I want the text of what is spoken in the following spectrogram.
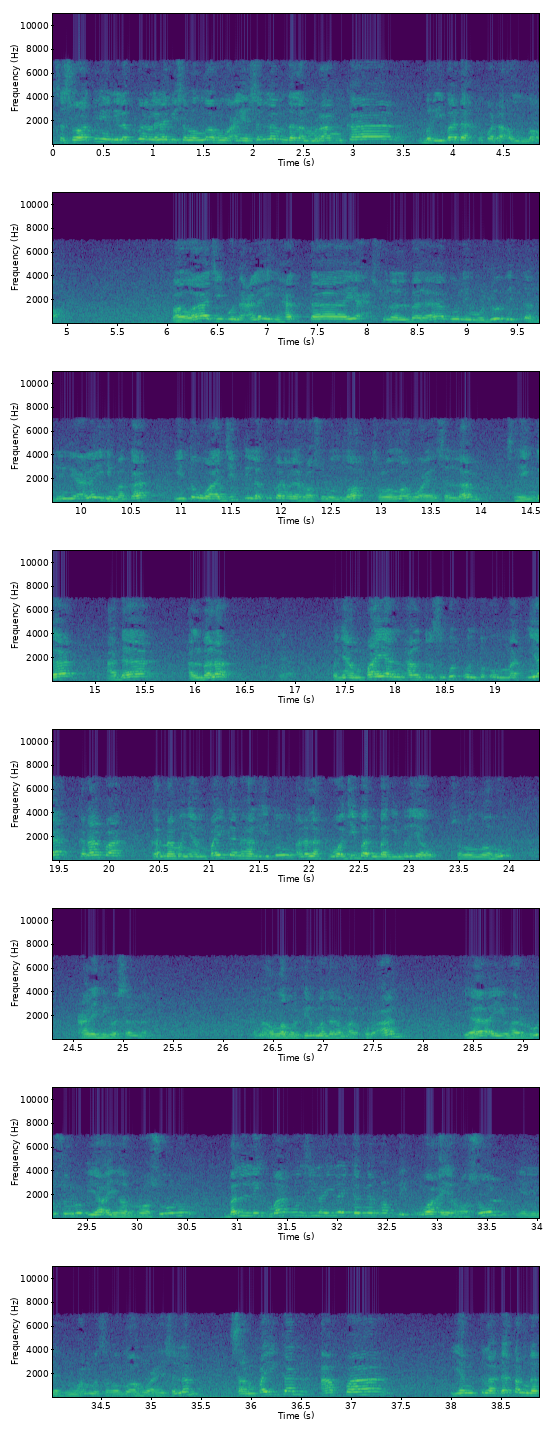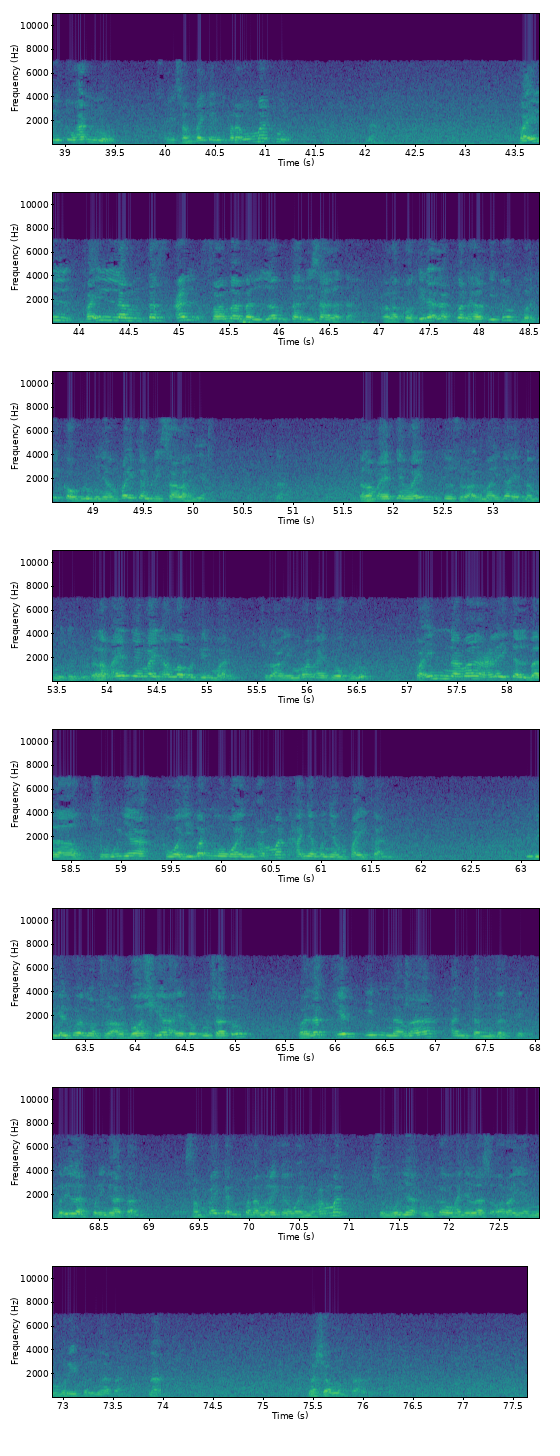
Sesuatu yang dilakukan oleh Nabi Wasallam dalam rangka beribadah kepada Allah fawajibun alaihi hatta yahsul al-balagu li wujub at-tablighi alaihi maka itu wajib dilakukan oleh Rasulullah sallallahu alaihi wasallam sehingga ada al-bala. Ya. Penyampaian hal tersebut untuk umatnya. Kenapa? Karena menyampaikan hal itu adalah kewajiban bagi beliau sallallahu alaihi wasallam. Karena Allah berfirman dalam Al-Qur'an, "Ya ayyuhar rusulu, ya ayyuhar rasulu, balligh ma unzila ilaika min rabbik." Wahai Rasul, yakni Nabi Muhammad sallallahu alaihi wasallam, sampaikan apa yang telah datang dari Tuhanmu. Saya sampaikan kepada umatmu. Nah, fa'il fa'il lam taf'al fama ballaghta risalatah. Kalau kau tidak lakukan hal itu berarti kau belum menyampaikan risalahnya. Nah, dalam ayat yang lain itu surah Al-Maidah ayat 67. Dalam ayat yang lain Allah berfirman, surah Al-Imran ayat 20, "Fa innama 'alaikal balagh." Sungguhnya kewajibanmu wahai Muhammad hanya menyampaikan. Demikian pula dalam surah Al-Ghasyiyah ayat 21, Fadzakir innama anta mudzakir. Berilah peringatan. Sampaikan kepada mereka wahai Muhammad, sungguhnya engkau hanyalah seorang yang memberi peringatan. Nah, Masya Allah Ta'ala.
